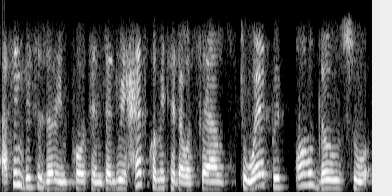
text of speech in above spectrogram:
I think this is very important, and we have committed ourselves to work with all those who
